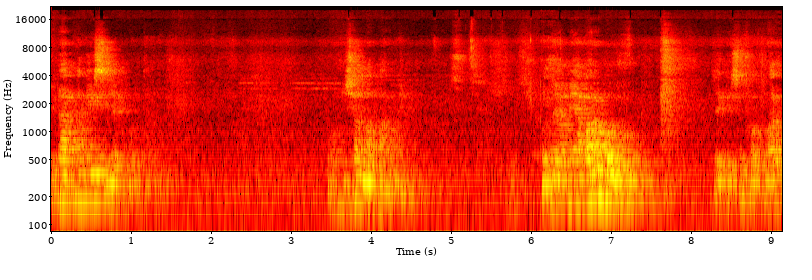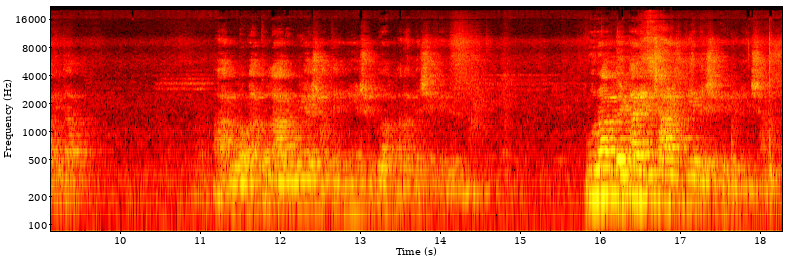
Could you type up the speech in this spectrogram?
এটা আপনাকেই সিলেক্ট করতে হবে। ইনশাল্লাহ পারবেন। তবে আমি আবারও বলব যে কিছু ফতোয়ার কিতাব আর লগাতুল আরবিয়ার সাথে নিয়ে শুধু আপনারা দেশে ফিরবেন না। পুরা ব্যাটারি চার্জ দিয়ে দেশে ফিরবেন ইনশাআল্লাহ।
